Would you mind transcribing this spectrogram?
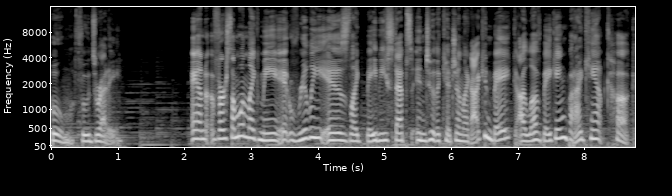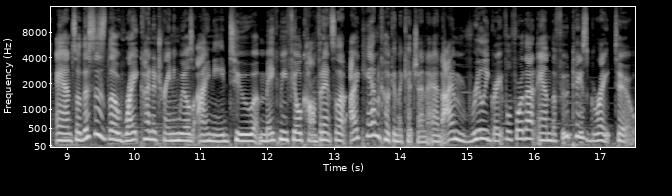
Boom, food's ready. And for someone like me, it really is like baby steps into the kitchen. Like I can bake, I love baking, but I can't cook. And so this is the right kind of training wheels I need to make me feel confident so that I can cook in the kitchen. And I'm really grateful for that. And the food tastes great too.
